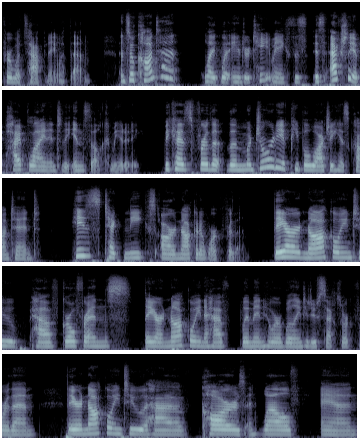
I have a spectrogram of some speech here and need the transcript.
for what's happening with them. And so, content like what Andrew Tate makes is, is actually a pipeline into the incel community. Because for the, the majority of people watching his content, his techniques are not going to work for them. They are not going to have girlfriends. They are not going to have women who are willing to do sex work for them. They are not going to have cars and wealth and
